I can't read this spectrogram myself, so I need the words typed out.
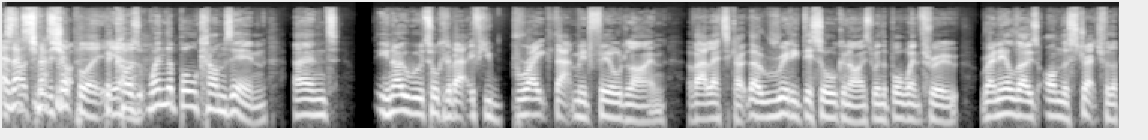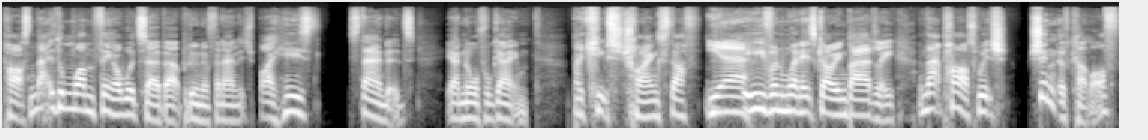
first that's- touch that's the the shot point, yeah. because when the ball comes in, and you know we were talking about if you break that midfield line of Atletico, they were really disorganised when the ball went through. Reinildo's on the stretch for the pass, and that is the one thing I would say about Bruno Fernandes. By his standards, he had an awful game, but he keeps trying stuff Yeah, even when it's going badly. And that pass, which shouldn't have come off,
